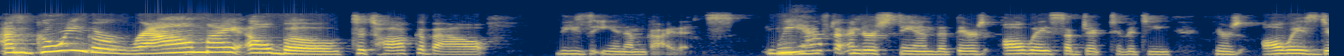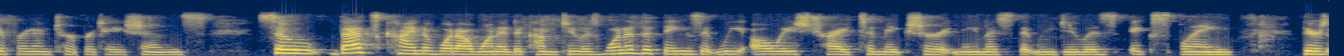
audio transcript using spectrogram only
i'm going around my elbow to talk about these e&m guidance. We Mhm. have to understand that there's always subjectivity. There's always different interpretations. So that's kind of what i wanted to come to is one of the things that we always try to make sure at NAMAS that we do is explain there's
